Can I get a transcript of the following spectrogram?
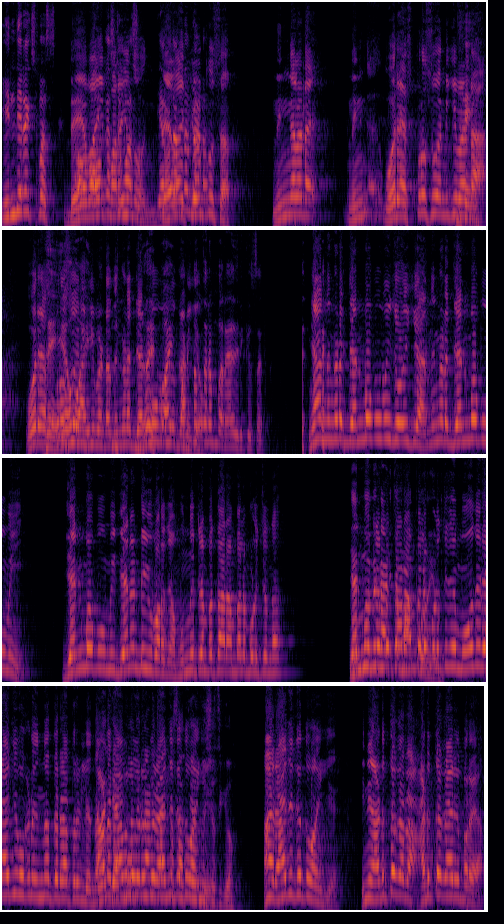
ഇന്ത്യൻ എക്സ്പ്രസ്. ദയവായി ഓഗസ്റ്റ് പറയുന്നു. മാസം. ദയവായി കേൾക്കൂ സർ. നിങ്ങളുടെ ഒരു എക്സ്പ്രസ് എനിക്ക് വേണ്ട. ഒരു എക്സ്പ്രസ് എനിക്ക് വേണ്ട. നിങ്ങളുടെ ജന്മഭൂമി കാണിക്കോ ഞാൻ നിങ്ങളുടെ ജന്മഭൂമി ചോദിക്കുക നിങ്ങളുടെ ജന്മഭൂമി. ജന്മഭൂമി ജനം ടി വി പറഞ്ഞോ? മുന്നൂറ്റമ്പത്തി ആറ് അമ്പലം പൊളിച്ചെന്ന്? അമ്പലം പൊളിച്ചെങ്കിൽ മോദി രാജിവെക്കണം ഇന്നത്തെ രാത്രിയിൽ നാളെ രാവിലെ രാജിക്കത്ത് വിശ്വസിക്കോ? ആ രാജിക്കത്ത് വാങ്ങിക്കുക ഇനി അടുത്ത കഥ അടുത്ത കാര്യം പറയാം.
